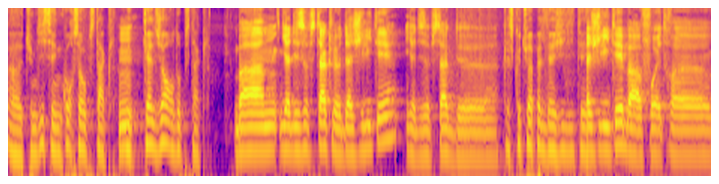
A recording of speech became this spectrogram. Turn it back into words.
euh, tu me dis c'est une course à obstacles. Mm. Quel genre d'obstacles? Bah, il y a des obstacles d'agilité, il y a des obstacles de Qu'est-ce que tu appelles d'agilité? d'agilité. Bah, faut être euh,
